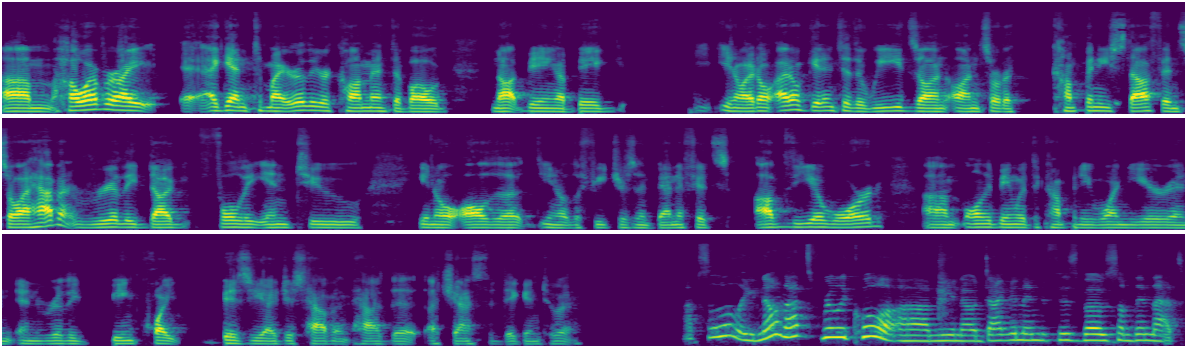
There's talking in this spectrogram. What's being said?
Um, however, I again to my earlier comment about not being a big, you know, I don't I don't get into the weeds on on sort of company stuff, and so I haven't really dug fully into you know all the you know the features and benefits of the award. Um, only being with the company one year and and really being quite busy, I just haven't had the, a chance to dig into it. Absolutely. No, that's really cool. Um, you know, diving into FSBO is something that's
